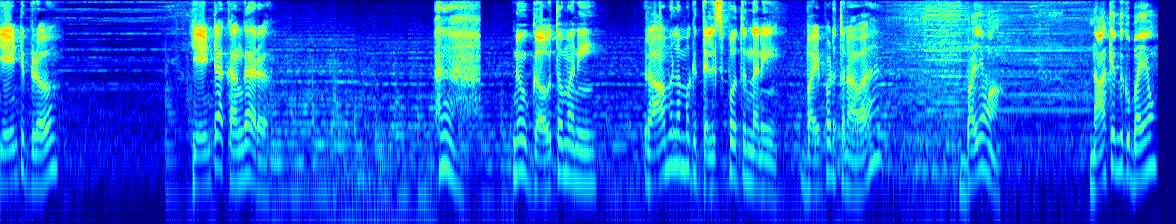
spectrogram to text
ఏంటి బ్రో? ఏంటా కంగారు? నువ్వు గౌతమ్ అని రాములమ్మకి తెలిసిపోతుందని భయపడుతున్నావా? భయమా? నాకెందుకు భయం?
